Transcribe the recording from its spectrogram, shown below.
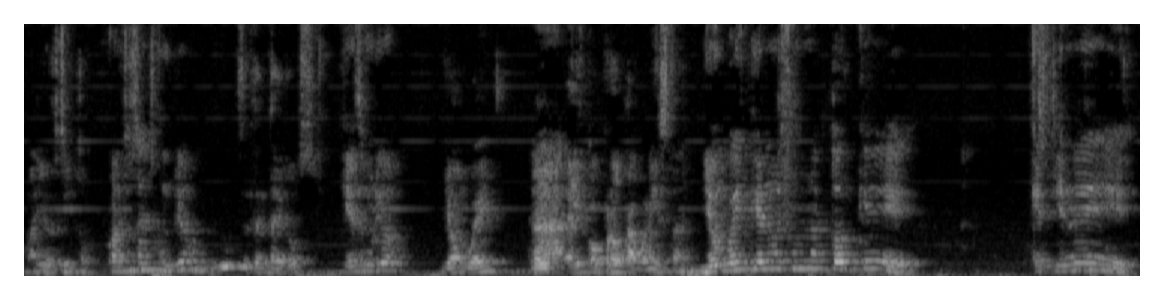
mayorcito. ¿Cuántos años cumplió? 72. ¿Quién se murió? John Wayne, el, Ah. el coprotagonista. John Wayne, que no es un actor que. que tiene.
